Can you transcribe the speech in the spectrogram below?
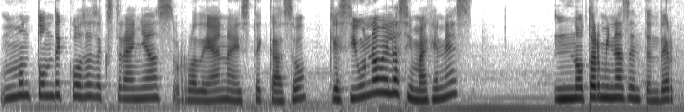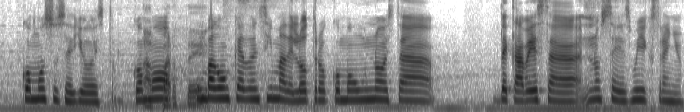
un montón de cosas extrañas rodean a este caso que si uno ve las imágenes no terminas de entender cómo sucedió esto, cómo un vagón quedó encima del otro, cómo uno está de cabeza, no sé, es muy extraño.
